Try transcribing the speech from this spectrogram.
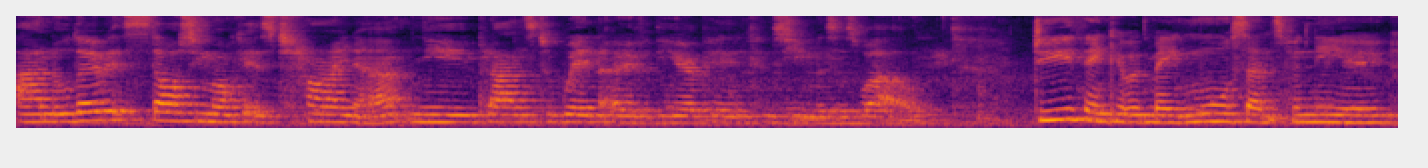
And although its starting market is China, NIU plans to win over the European consumers as well. Do you think it would make more sense for NIU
